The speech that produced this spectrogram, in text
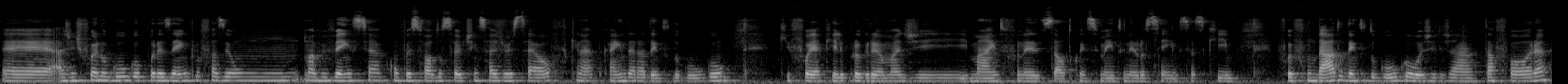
É, a gente foi no Google, por exemplo, fazer um, uma vivência com o pessoal do Search Inside Yourself, que na época ainda era dentro do Google, que foi aquele programa de mindfulness, autoconhecimento e neurociências que foi fundado dentro do Google, hoje ele já está fora,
